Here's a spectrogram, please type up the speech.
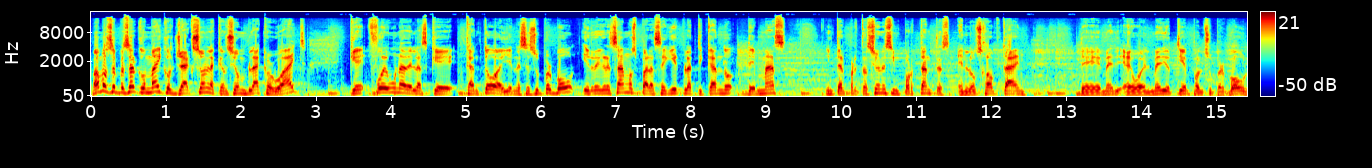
Vamos a empezar con Michael Jackson, la canción Black or White, que fue una de las que cantó ahí en ese Super Bowl. Y regresamos para seguir platicando de más interpretaciones importantes en los halftime de eh, o el medio tiempo del Super Bowl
